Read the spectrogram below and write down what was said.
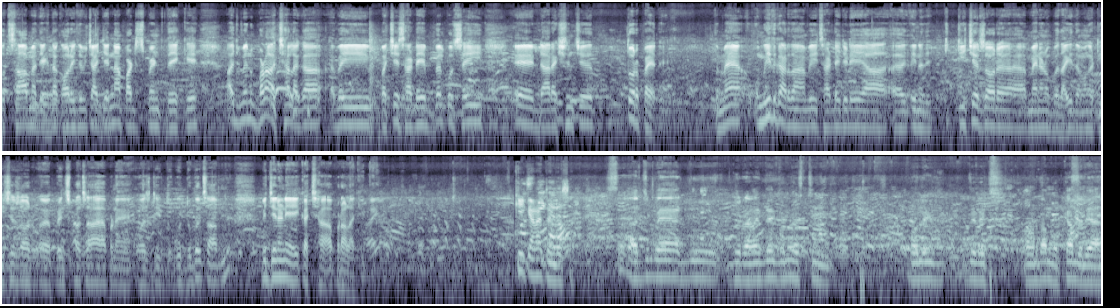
ਉਤਸ਼ਾਹ ਮੈਂ ਦੇਖਦਾ ਕਾਲਜ ਦੇ ਵਿੱਚ ਅੱਜ ਇੰਨਾ ਪਾਰਟਿਸਪੈਂਟ ਦੇਖ ਕੇ। ਅੱਜ ਮੈਨੂੰ ਬੜਾ ਅੱਛਾ ਲੱਗਾ ਬਈ ਬੱਚੇ ਸਾਡੇ ਬਿਲਕੁਲ ਸਹੀ ਡਾਇਰੈਕਸ਼ਨ 'ਚ ਤੁਰ ਪਏ ਨੇ। ਤੇ ਮੈਂ ਉਮੀਦ ਕਰਦਾ ਹਾਂ ਵੀ ਸਾਡੇ ਜਿਹੜੇ ਆ ਇਹਨਾਂ ਦੇ ਟੀਚਰਸ ਔਰ ਮੈਂ ਇਹਨਾਂ ਨੂੰ ਵਧਾਈ ਦੇਵਾਂਗਾ ਟੀਚਰਸ ਔਰ ਪ੍ਰਿੰਸੀਪਲ ਸਾਹਿਬ ਆਪਣੇ ਓਐਸਡੀ ਦੁੱਗਲ ਸਾਹਿਬ ਨੂੰ ਵੀ ਜਿਨ੍ਹਾਂ ਨੇ ਇੱਕ ਅੱਛਾ ਉਪਰਾਲਾ ਕੀਤਾ। ਕੀ ਕਹਿਣਾ ਚਾਹੁੰਦੇ ਸਰ ਸਰ, ਅੱਜ ਮੈਂ ਗੁਰੂ ਗੁਰੂ ਨਾਨਕ ਦੇਵ ਯੂਨੀਵਰਸਿਟੀ ਕਾਲਜ ਦੇ ਵਿੱਚ ਆਉਣ ਦਾ ਮੌਕਾ ਮਿਲਿਆ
